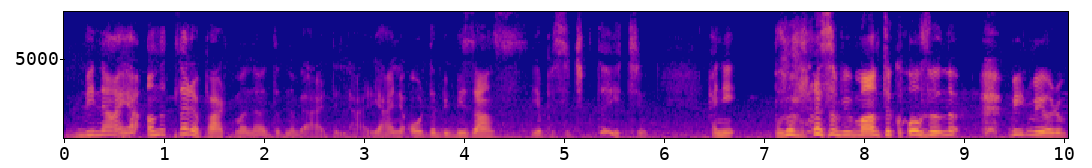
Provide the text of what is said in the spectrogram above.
Binaya Anıtlar Apartmanı adını verdiler. Yani orada bir Bizans yapısı çıktığı için. Hani bunun nasıl bir mantık olduğunu bilmiyorum.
